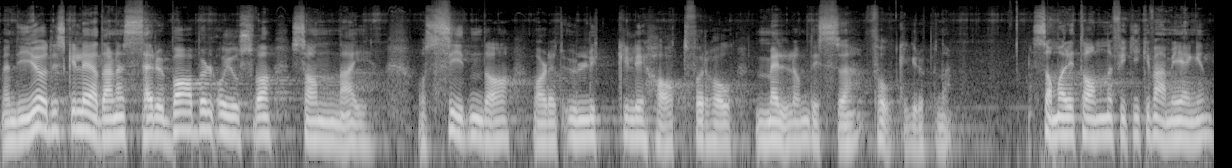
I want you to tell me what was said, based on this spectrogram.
Men de jødiske lederne Serubabel og Josva sa nei. Og siden da var det et ulykkelig hatforhold mellom disse folkegruppene. Samaritanene fikk ikke være med i gjengen.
